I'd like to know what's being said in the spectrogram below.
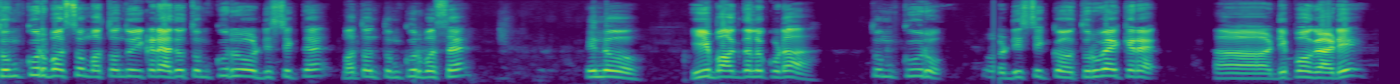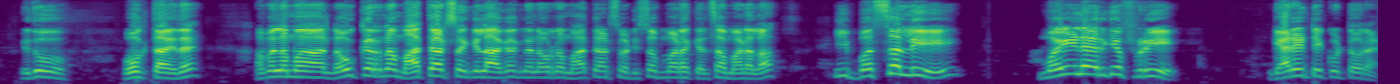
ತುಮಕೂರು ಬಸ್ಸು, ಮತ್ತೊಂದು ಈ ಕಡೆ ಅದು ತುಮಕೂರು ಡಿಸ್ಟಿಕ್ತೆ ಮತ್ತೊಂದು ತುಮಕೂರು ಬಸ್ಸೇ ಇನ್ನು ಈ ಭಾಗದಲ್ಲೂ ಕೂಡ ತುಮಕೂರು ಡಿಸ್ಟಿಕ್ ತುರುವೇಕೆರೆ ಡಿಪೋ ಗಾಡಿ ಇದು ಹೋಗ್ತಾ ಇದೆ. ಆಮೇಲೆ ನಮ್ಮ ನೌಕರನ್ನ ಮಾತಾಡ್ಸಂಗಿಲ್ಲ. ಹಾಗಾಗಿ ನಾನು ಅವ್ರನ್ನ ಮಾತಾಡ್ಸೋ ಡಿಸ್ಟರ್ಬ್ ಮಾಡೋ ಕೆಲಸ ಮಾಡಲ್ಲ. ಈ ಬಸ್ಸಲ್ಲಿ ಮಹಿಳೆಯರಿಗೆ ಫ್ರೀ ಗ್ಯಾರಂಟಿ ಕೊಟ್ಟವ್ರೆ.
